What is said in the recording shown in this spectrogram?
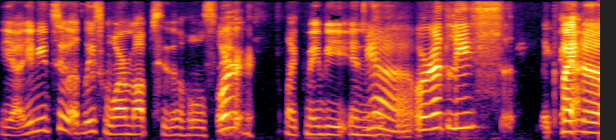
yeah, you need to at least warm up to the whole thing. Or like maybe in the- yeah, or at least like Yeah. find a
